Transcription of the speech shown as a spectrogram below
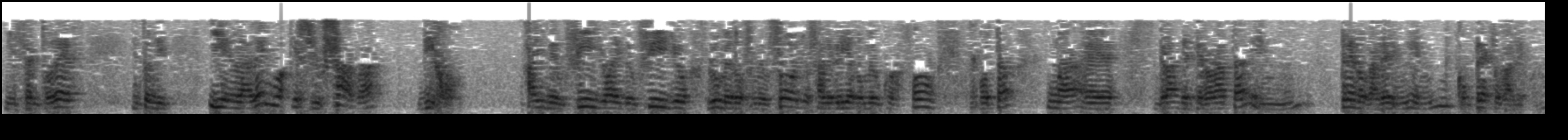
1110 entón, e en la lengua que se usaba dijo ai meu fillo, ai meu fillo, lume dos meus ollos, alegría do meu corazón, bota unha eh, grande perorata en pleno galego, en completo galego. Non?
